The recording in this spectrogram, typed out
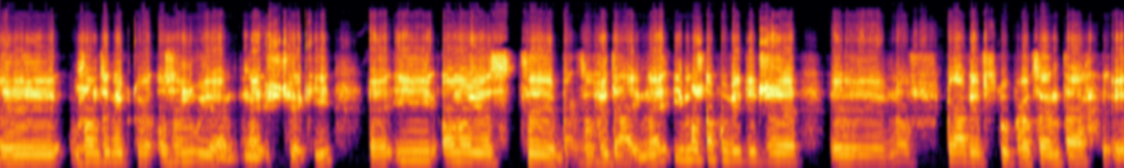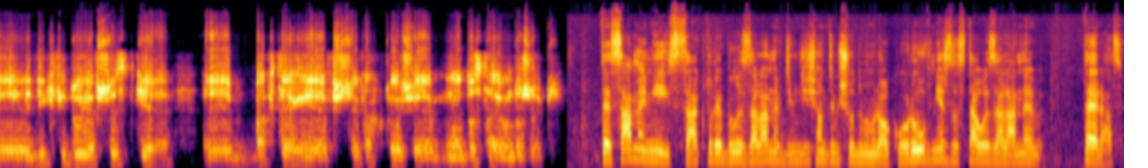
y, urządzenie, które ozonuje y, ścieki i ono jest bardzo wydajne i można powiedzieć, że no, w prawie w 100% y, likwiduje wszystkie bakterie w ściekach, które się dostają do rzeki. Te same miejsca, które były zalane w 1997 roku, również zostały zalane teraz,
